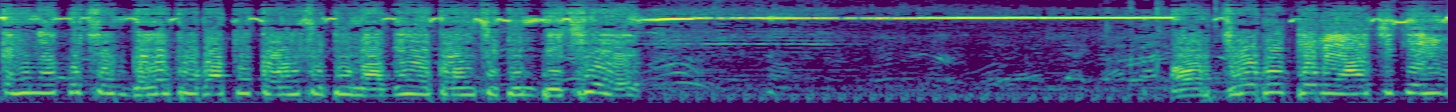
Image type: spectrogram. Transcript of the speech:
कहीं ना कुछ गलत होगा कि कौन सी टीम आगे है, कौन सी टीम पीछे है। और जो भी टीमें आ चुकी हैं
